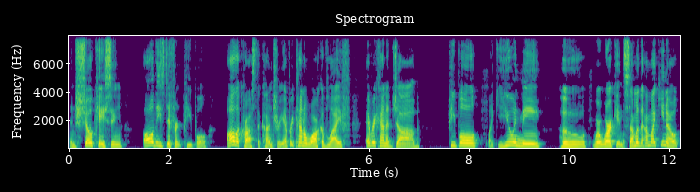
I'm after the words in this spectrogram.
and showcasing all these different people all across the country, every kind of walk of life, every kind of job, people like you and me who were working. Some of them, I'm like, you know,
